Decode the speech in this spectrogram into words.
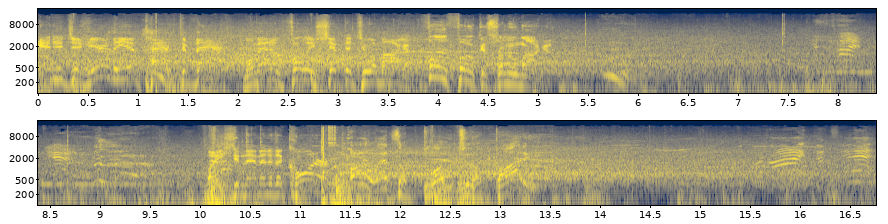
And did you hear the impact of that? Momentum fully shifted to Umaga. Full focus from Umaga. Placing them into the corner. Oh, that's a blow to the body. All right, that's it.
